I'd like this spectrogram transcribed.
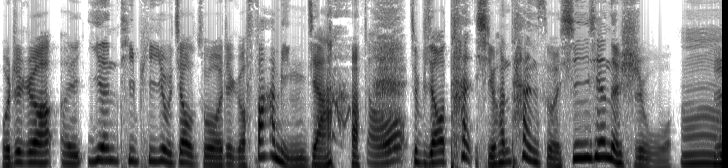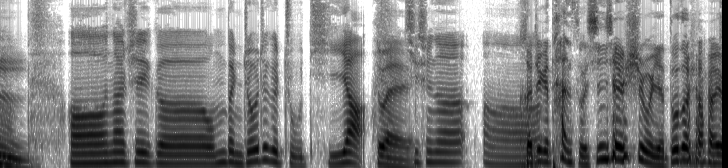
我这个呃 ENTP 又。叫做这个发明家哦，就比较探喜欢探索新鲜的事物。嗯。哦，那这个我们本周这个主题呀，对，其实呢，呃，和这个探索新鲜事物也多多少少有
